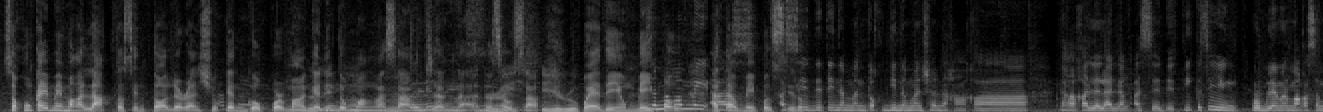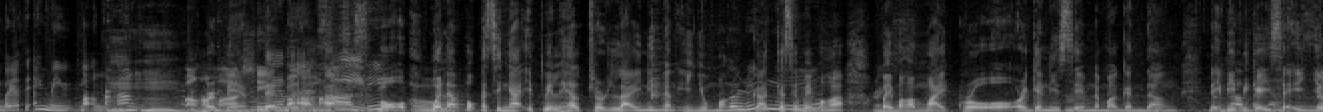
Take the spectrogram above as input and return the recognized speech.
So kung kayo may mga lactose intolerance, you can go for mga ganitong mga samjang na ano. So, sa, pwede yung maple, may as- maple syrup. acidity naman, Dok, hindi naman siya nakaka nakakalala ng acidity. Kasi yung problema ng mga kasambay natin, ay may maanghang. Mm, Maanghang, fermented, maasim. maanghang. Maasim. Oo. Wala po kasi nga it will help your lining ng inyong mga Galing, gut kasi may no? mga may mga microorganism na magandang na ibibigay sa Pero inyo.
